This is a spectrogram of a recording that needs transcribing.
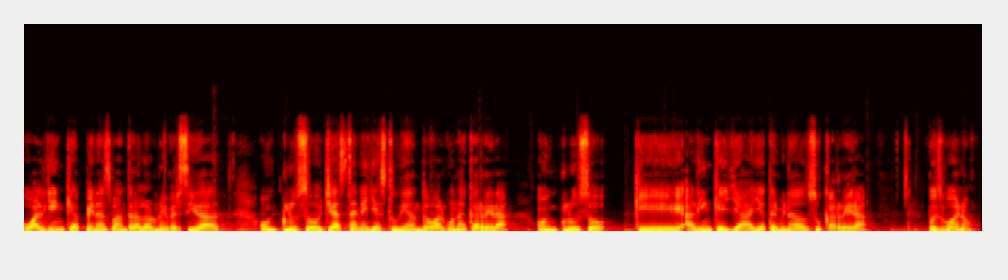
o alguien que apenas va a entrar a la universidad o incluso ya está en ella estudiando alguna carrera o incluso que alguien que ya haya terminado su carrera, pues bueno,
